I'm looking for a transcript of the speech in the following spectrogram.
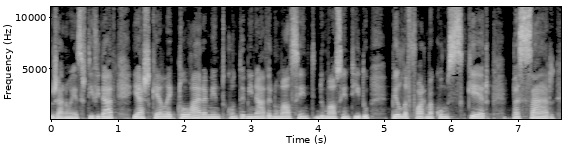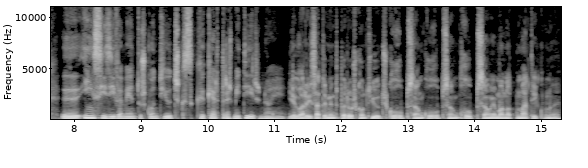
já não é assertividade, e acho que ela é claramente contaminada no mau, senti do mau sentido pela forma como se quer passar uh, incisivamente os conteúdos que, se, que quer transmitir, não é? E agora exatamente para os conteúdos, corrupção, corrupção, corrupção é monotemático, não é?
